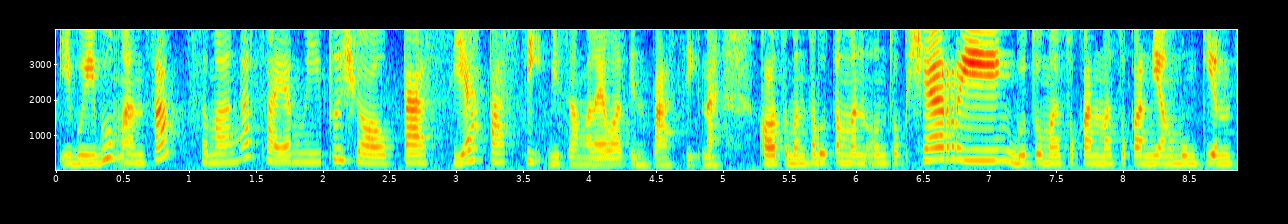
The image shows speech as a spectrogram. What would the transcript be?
Ibu-ibu mantap semangat sayang Mimi itu show pass ya pasti bisa ngelewatin pasti. Nah kalau teman-teman teman untuk sharing butuh masukan-masukan yang mungkin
